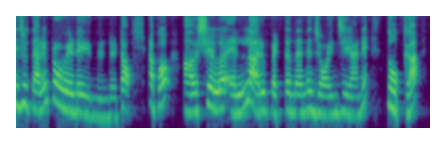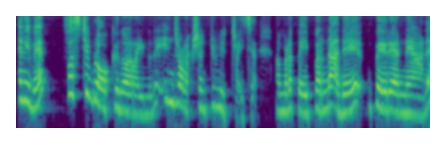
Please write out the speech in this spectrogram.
എജുത്താലും പ്രൊവൈഡ് ചെയ്യുന്നുണ്ട് കേട്ടോ അപ്പോൾ ആവശ്യമുള്ള എല്ലാവരും പെട്ടെന്ന് തന്നെ ജോയിൻ ചെയ്യാൻ നോക്കുക. എനിവേ ഫസ്റ്റ് ബ്ലോക്ക് എന്ന് പറയുന്നത് ഇൻട്രൊഡക്ഷൻ ടു ലിറ്ററേച്ചർ നമ്മുടെ പേപ്പറിന്റെ അതേ പേര് തന്നെയാണ്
